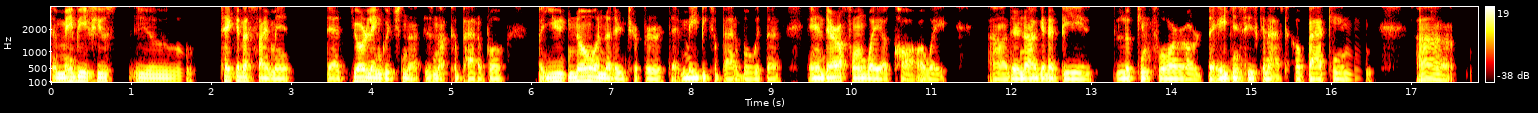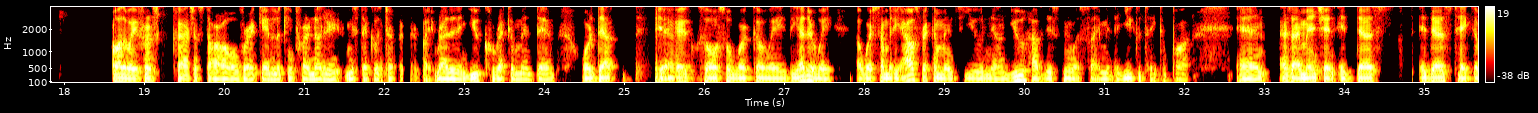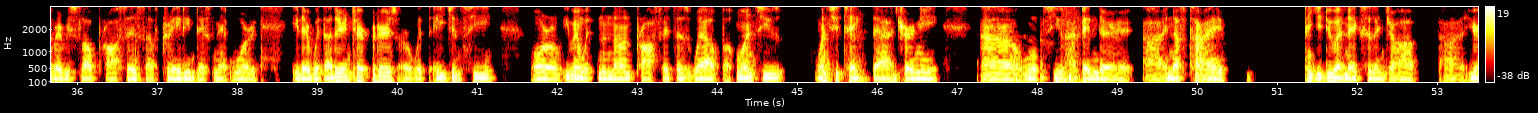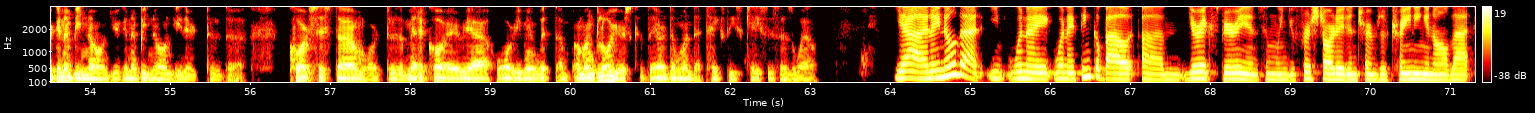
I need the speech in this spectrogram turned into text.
uh, maybe if you you take an assignment that your language not, is not compatible but you know another interpreter that may be compatible with them and they're a phone way a call away. Uh, they're not going to be looking for or the agency is going to have to go back in uh, all the way from scratch and start all over again looking for another Mixteco interpreter but rather than you could recommend them or that it could also work away the other way uh, where somebody else recommends you now you have this new assignment that you could take upon. And as i mentioned it does it does take a very slow process of creating this network either with other interpreters or with agency or even with the nonprofits as well. But once you once you take that journey uh, once you have been there uh, enough time and you do an excellent job, uh, you're going to be known. You're going to be known either through the court system or through the medical area or even with um, among lawyers because they are the one that takes these cases as well. Yeah, and I know that when I when I think about um, your experience and when you first started in terms of training and all that,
